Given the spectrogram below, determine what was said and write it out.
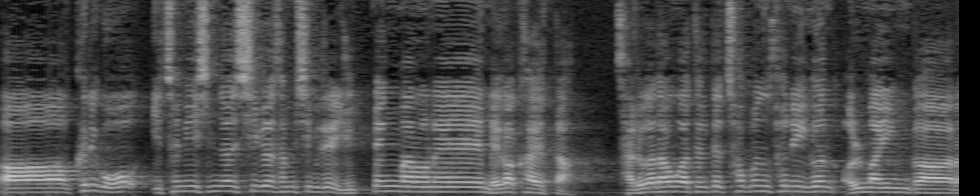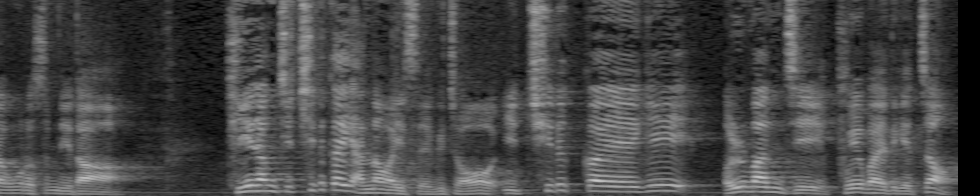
어, 그리고 2020년 12월 30일에 600만 원에 매각하였다. 자료가 다음과 같을 때 처분 손익은 얼마인가? 라고 물었습니다. 기계장치 취득가액이 안 나와 있어요. 그죠? 이 취득가액이 얼마인지 구해봐야 되겠죠?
